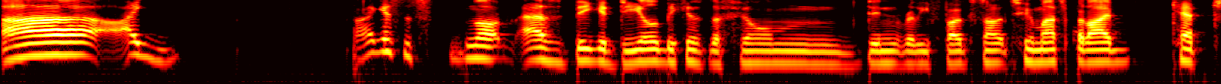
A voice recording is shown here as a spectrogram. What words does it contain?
Uh, I. I guess it's not as big a deal because the film didn't really focus on it too much, but I kept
